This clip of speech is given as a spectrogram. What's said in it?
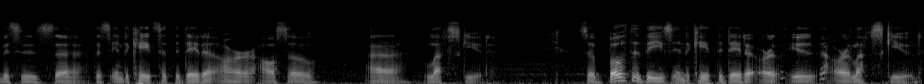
this is uh, this indicates that the data are also uh, left skewed. So both of these indicate the data are, are left skewed.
